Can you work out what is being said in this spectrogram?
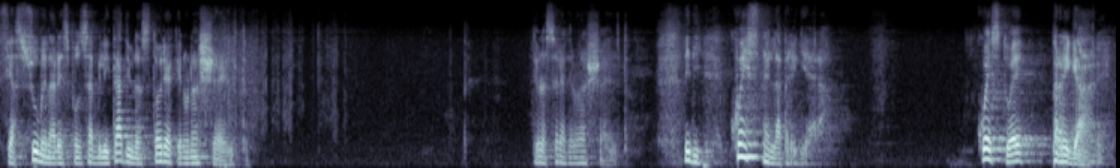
Si assume la responsabilità di una storia che non ha scelto. Di una storia che non ha scelto. Vedi, questa è la preghiera. Questo è pregare.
